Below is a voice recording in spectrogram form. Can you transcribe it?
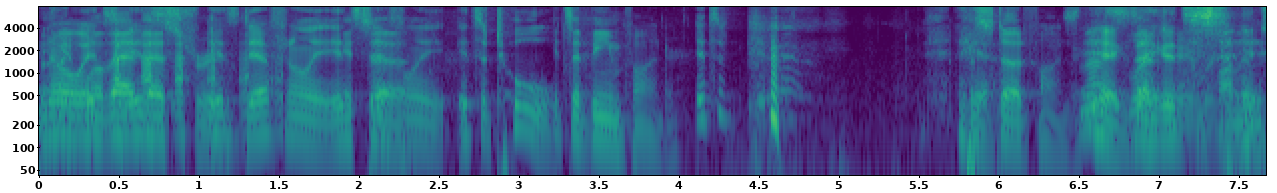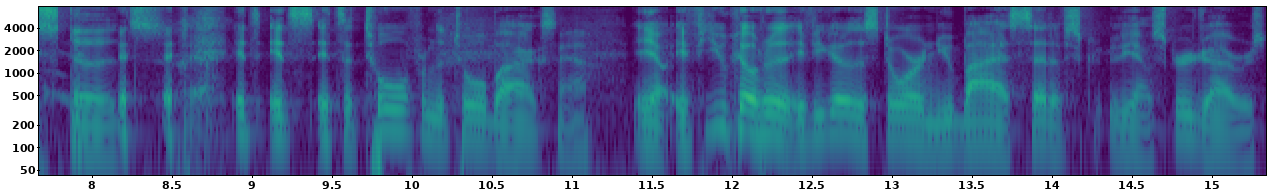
No well, it's, that- it's that's true. it's definitely it's, It's a- definitely it's a tool It's a beam finder, it's a a Yeah. stud finder. not yeah exactly sledgehammer. it's, on them studs. it's it's it's a tool from the toolbox Yeah. you know, if you go to if you go to the store and you buy a set of screw- you know screwdrivers,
